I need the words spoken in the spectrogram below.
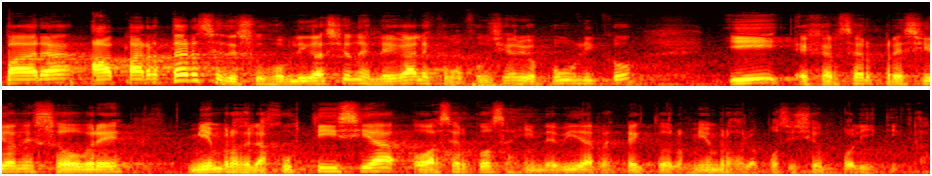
para apartarse de sus obligaciones legales como funcionario público y ejercer presiones sobre miembros de la justicia o hacer cosas indebidas respecto de los miembros de la oposición política.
